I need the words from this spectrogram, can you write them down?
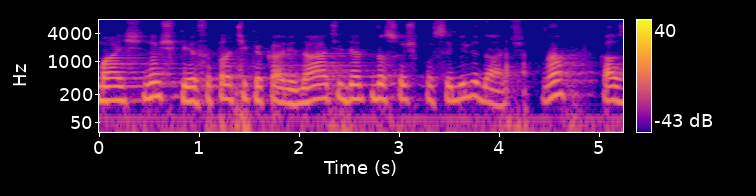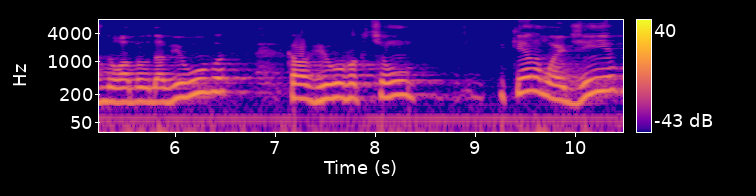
mas não esqueça, pratique a caridade dentro das suas possibilidades. Né? Caso do óbolo da viúva, aquela viúva que tinha uma pequena moedinha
